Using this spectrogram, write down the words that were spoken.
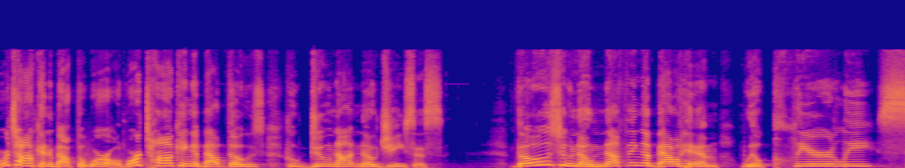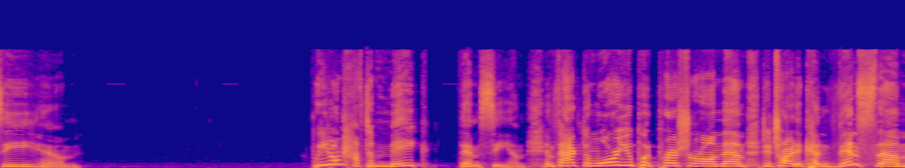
We're talking about the world. We're talking about those who do not know Jesus. Those who know nothing about him will clearly see him. We don't have to make them see him. In fact, the more you put pressure on them to try to convince them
